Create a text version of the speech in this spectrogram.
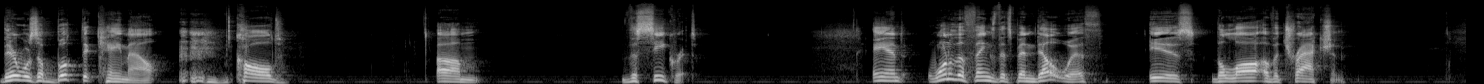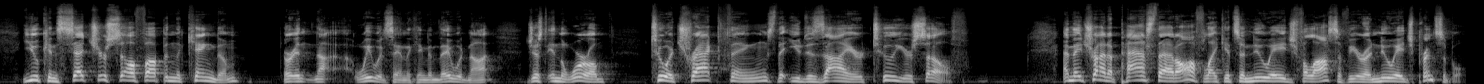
There was a book that came out called um, The Secret. And one of the things that's been dealt with is the law of attraction. You can set yourself up in the kingdom, or in, not, we would say in the kingdom, they would not, just in the world, to attract things that you desire to yourself. And they try to pass that off like it's a new age philosophy or a new age principle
